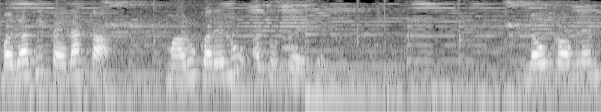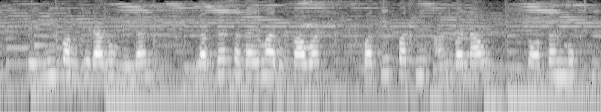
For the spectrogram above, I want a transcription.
બધાથી પહેલા કામ મારું કરેલું અતૂટ રહેશે. લવ પ્રોબ્લેમ, પ્રેમી પંખીડાનું મિલન, લગ્ન સગાઈમાં રૂકાવટ, પતિ પત્ની અણબનાવ સોતન મુક્તિ.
